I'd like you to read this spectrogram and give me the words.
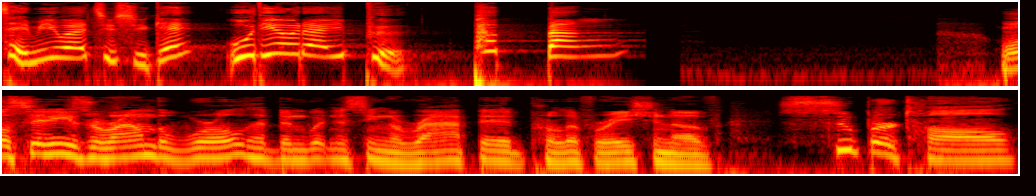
재미와 지식의 오디오 라이프 팝빵 Well, cities around the world have been witnessing a rapid proliferation of super tall,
